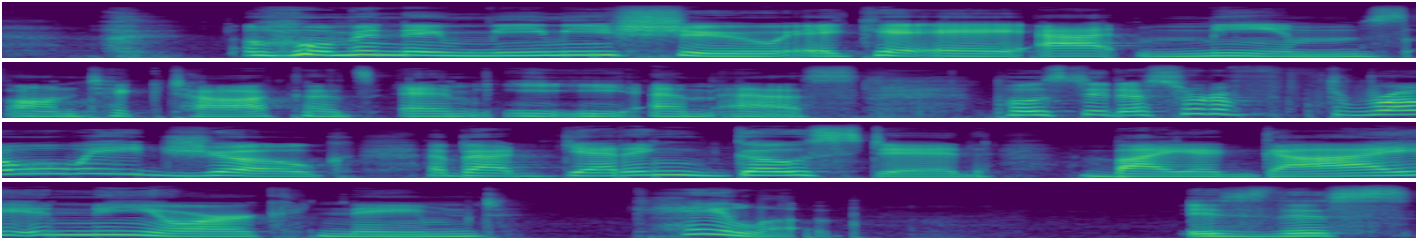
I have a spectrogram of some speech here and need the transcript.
a woman named Mimi Shu, aka at Meems on TikTok, that's M E E M S, posted a sort of throwaway joke about getting ghosted by a guy in New York named Caleb. Is this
